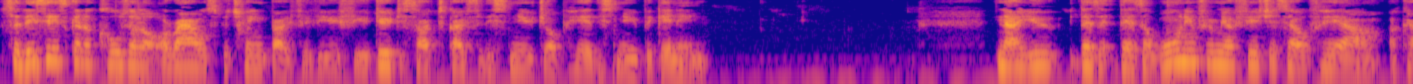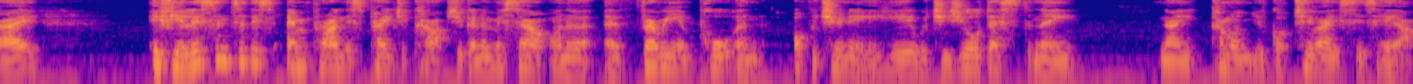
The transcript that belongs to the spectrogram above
So this is going to cause a lot of rows between both of you if you do decide to go for this new job here, this new beginning. Now you there's a, there's a warning from your future self here, okay? If you listen to this Emperor and this Page of Cups, you're going to miss out on a, a very important opportunity here, which is your destiny. Now, come on, you've got two aces here.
